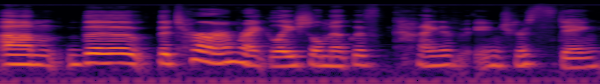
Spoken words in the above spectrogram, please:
Um, the the term, right, glacial milk is kind of interesting,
